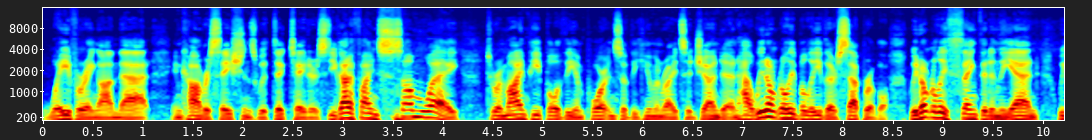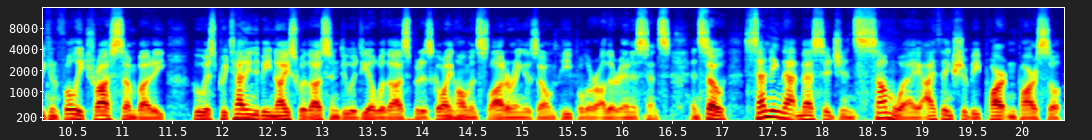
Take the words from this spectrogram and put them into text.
wavering on that in conversations with dictators. So you got to find mm-hmm. some way to remind people of the importance of the human rights agenda and how we don't really believe they're separable. We don't really think that in the end we can fully trust somebody who is pretending to be nice with us and do a deal with us, but is going home and slaughtering his own people or other innocents. And so sending that message in some way, I think, should be part and parcel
